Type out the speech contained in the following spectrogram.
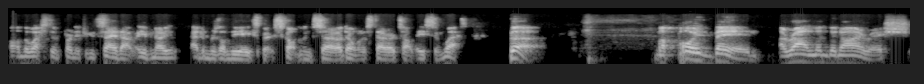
on the Western Front, if you can say that. Even though Edinburgh's on the east, but Scotland, so I don't want to stereotype east and west. But my point being, around London Irish,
